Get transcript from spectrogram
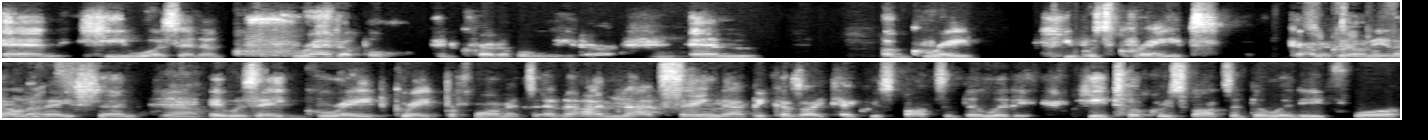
and he was an incredible, incredible leader, mm. and a great. He was great. Got a, a Tony nomination. Yeah. It was a great, great performance, and I'm not saying that because I take responsibility. He took responsibility for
